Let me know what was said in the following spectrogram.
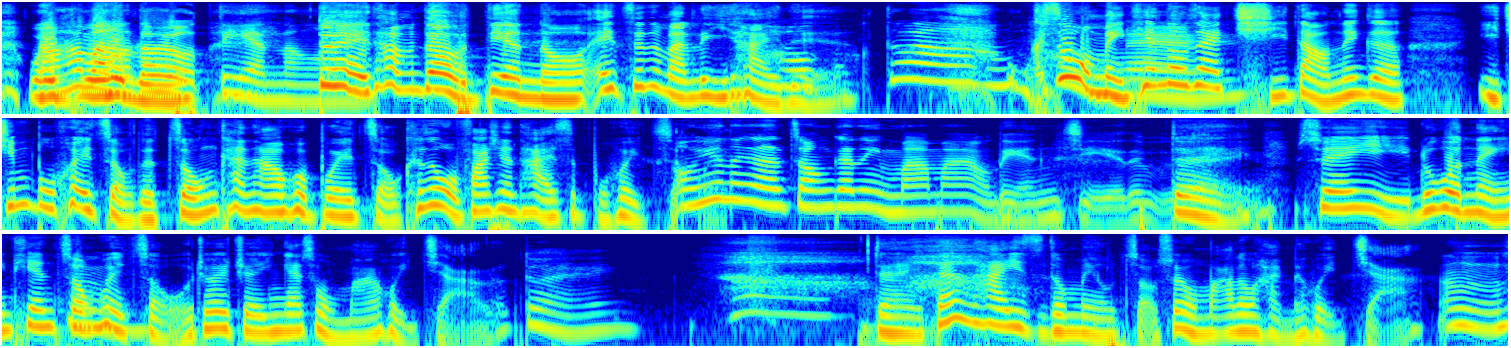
微波炉，嗯、他们都有电哦。对，他们都有电哦，哎、欸，真的蛮厉害的。对啊，可是我每天都在祈祷那个已经不会走的钟，看他会不会走。可是我发现他还是不会走。哦，因为那个钟跟你妈妈有连接，对不对？对，所以如果哪一天钟会走，嗯、我就会觉得应该是我妈回家了。对。对，但是他一直都没有走，所以我妈都还没回家。嗯，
